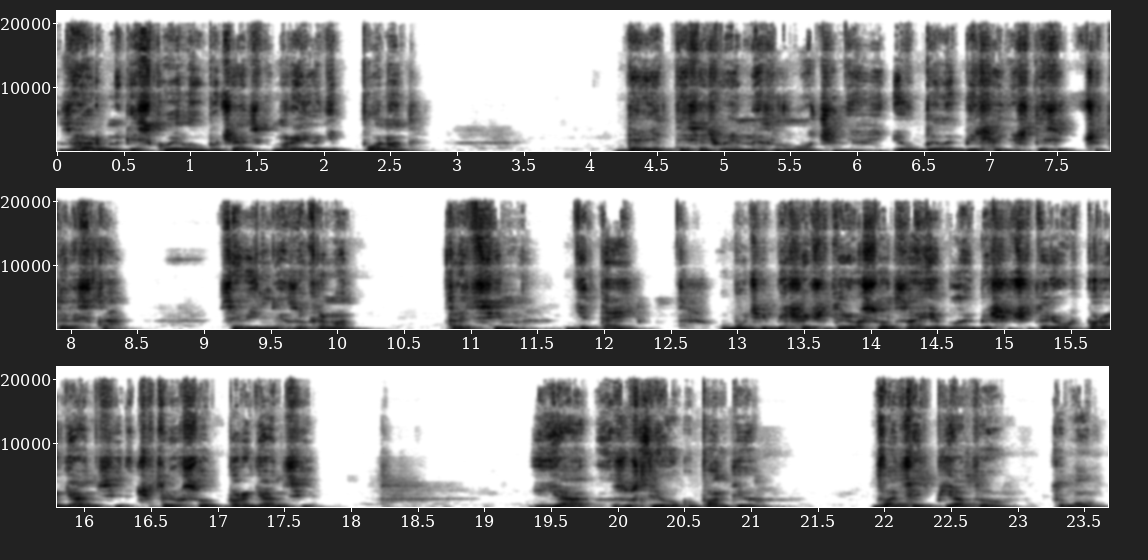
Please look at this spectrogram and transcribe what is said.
згарбники скоїли в Бучанському районі понад 9 тисяч воєнних злочинів і вбили більше ніж 1400 цивільних, зокрема 37 дітей. У Бучі більше 400 загиблих, більше 4 бородянців, 400 бородянців. Я зустрів окупантів 25-го, тому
